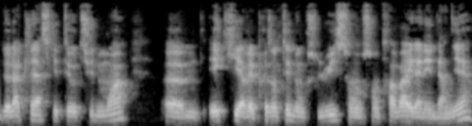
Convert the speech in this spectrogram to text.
de la classe qui était au-dessus de moi euh, et qui avait présenté donc lui son, son travail l'année dernière.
